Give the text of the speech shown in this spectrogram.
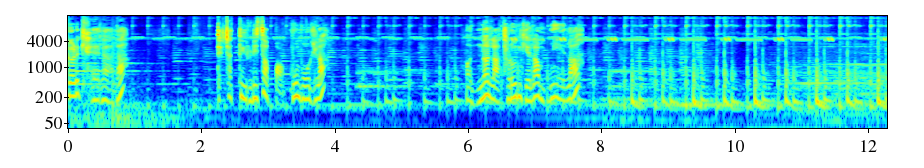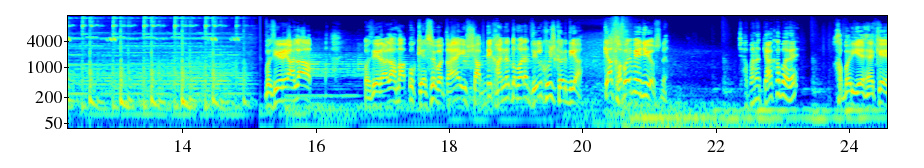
रायगड घ्यायला आला? त्याच्या तिरडीचा बांबू मोडला? अन्न लाथडून गेला मेला? वज़ीर आला वज़ीर आला हम आपको कैसे बताएँ? इस शाब्दी खान ने तुम्हारा दिल खुश कर दिया। क्या खबर भेजी है उसने? छापाना क्या खबर है? खबर यह है कि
